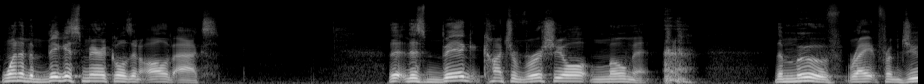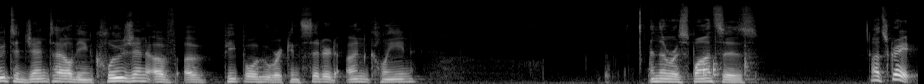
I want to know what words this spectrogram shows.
one of the biggest miracles in all of Acts. This big controversial moment. the move, right, from Jew to Gentile, the inclusion of, of people who were considered unclean. And the response is, that's great.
